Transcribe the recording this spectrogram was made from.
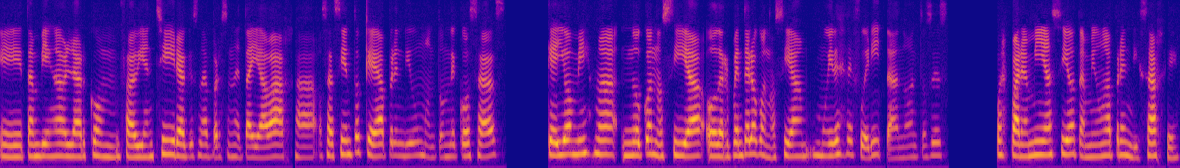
Eh, también hablar con Fabián Chira, que es una persona de talla baja. O sea, siento que he aprendido un montón de cosas que yo misma no conocía o de repente lo conocía muy desde fuerita, ¿no? Entonces, pues para mí ha sido también un aprendizaje.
